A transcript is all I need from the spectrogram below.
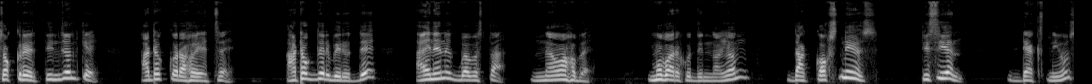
চক্রের তিনজনকে আটক করা হয়েছে আটকদের বিরুদ্ধে আইনানুগ ব্যবস্থা নেওয়া হবে। Mobarakuddin Nayan the Cox News TCN ডেক্স নিউজ।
